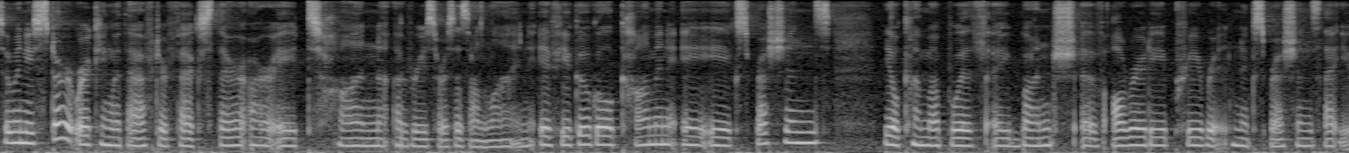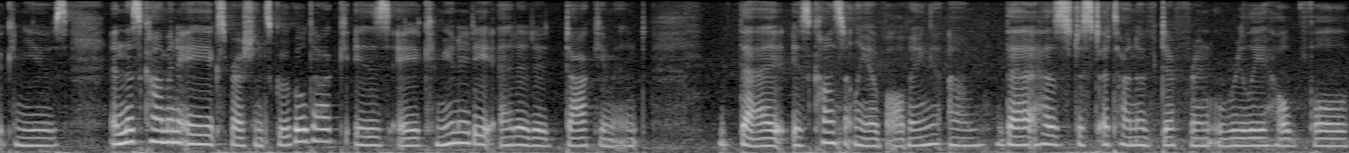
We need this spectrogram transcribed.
So when you start working with After Effects, there are a ton of resources online. If you Google common AE expressions, you'll come up with a bunch of already pre-written expressions that you can use. And this Common AE Expressions Google Doc is a community edited document that is constantly evolving, um, that has just a ton of different really helpful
